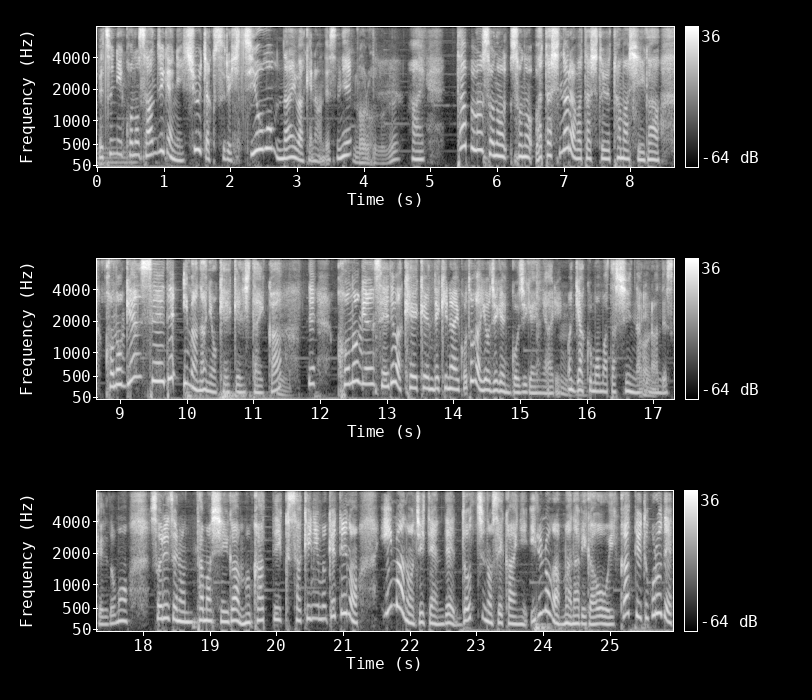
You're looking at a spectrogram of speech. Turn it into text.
別にこの3次元に執着する必要もないわけなんですね。なるほどね。はい。多分その、その私なら私という魂が、この現世で今何を経験したいか、うん。で、この現世では経験できないことが4次元、5次元にあり、うん。まあ、逆もまた真なりなんですけれども、それぞれの魂が向かっていく先に向けての、今の時点でどっちの世界にいるのが学びが多いかっていうところで、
